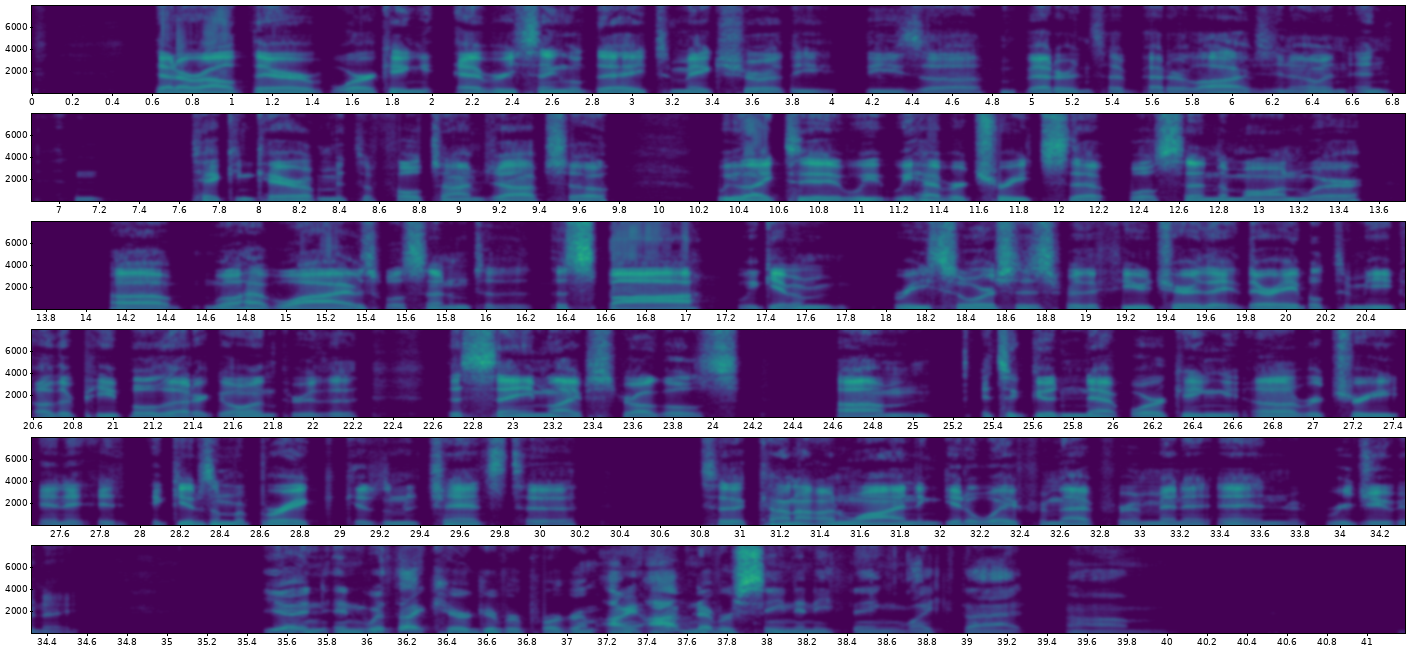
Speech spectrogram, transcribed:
that are out there working every single day to make sure the these uh, veterans have better lives, you know, and, and, and taking care of them. It's a full time job. So we like to we, we have retreats that we'll send them on where uh, we'll have wives. We'll send them to the, the spa. We give them resources for the future. They they're able to meet other people that are going through the the same life struggles. Um, it's a good networking uh, retreat, and it, it, it, gives them a break, gives them a chance to to kind of unwind and get away from that for a minute and rejuvenate. Yeah, and, and with that caregiver program, I mean, I've never seen anything like that um,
